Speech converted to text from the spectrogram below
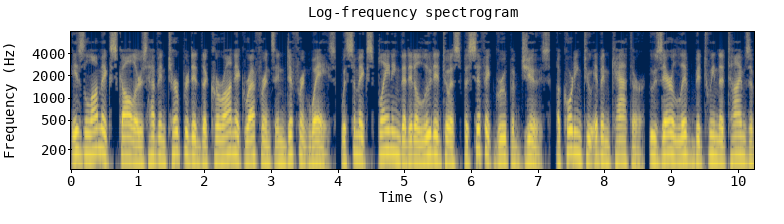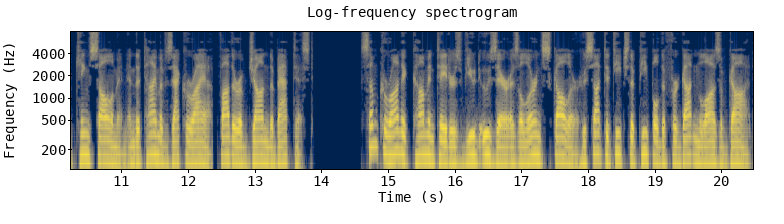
Islamic scholars have interpreted the Quranic reference in different ways, with some explaining that it alluded to a specific group of Jews. According to Ibn Kathir, Uzair lived between the times of King Solomon and the time of Zechariah, father of John the Baptist. Some Quranic commentators viewed Uzair as a learned scholar who sought to teach the people the forgotten laws of God.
